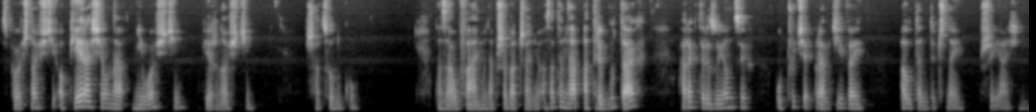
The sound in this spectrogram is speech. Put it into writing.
społeczności opiera się na miłości, wierności, szacunku, na zaufaniu, na przebaczeniu, a zatem na atrybutach charakteryzujących uczucie prawdziwej, autentycznej przyjaźni.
